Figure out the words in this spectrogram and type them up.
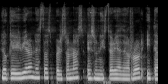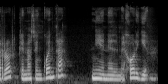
Lo que vivieron estas personas es una historia de horror y terror que no se encuentra ni en el mejor guion.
